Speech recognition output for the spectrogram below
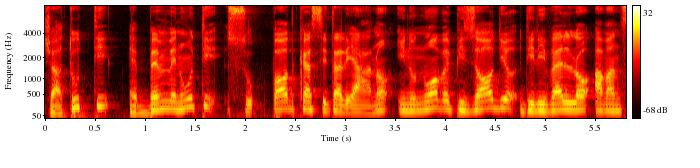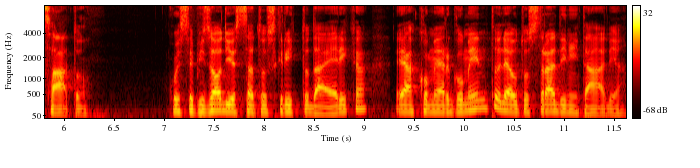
Ciao a tutti e benvenuti su Podcast Italiano in un nuovo episodio di livello avanzato. Questo episodio è stato scritto da Erika e ha come argomento le autostrade in Italia.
